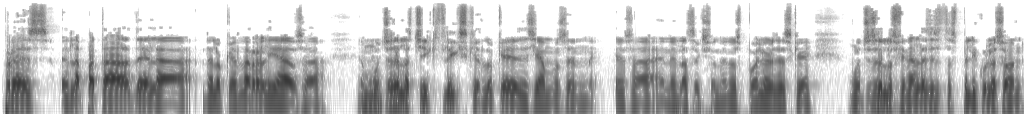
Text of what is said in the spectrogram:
Pero es, es la patada de, la, de lo que es la realidad, o sea, en muchas de las chick flicks, que es lo que decíamos en, esa, en la sección de no spoilers, es que muchos de los finales de estas películas son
